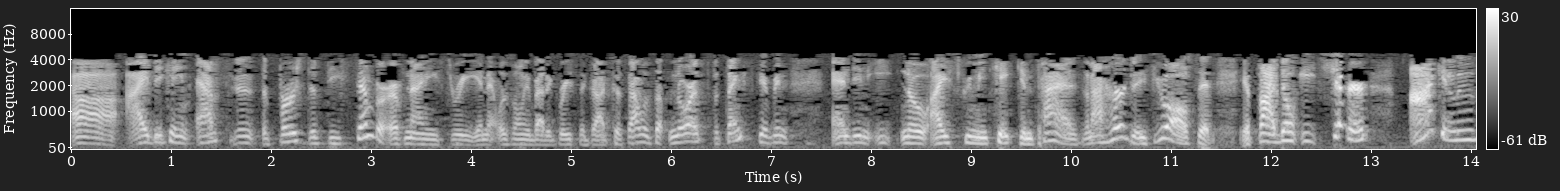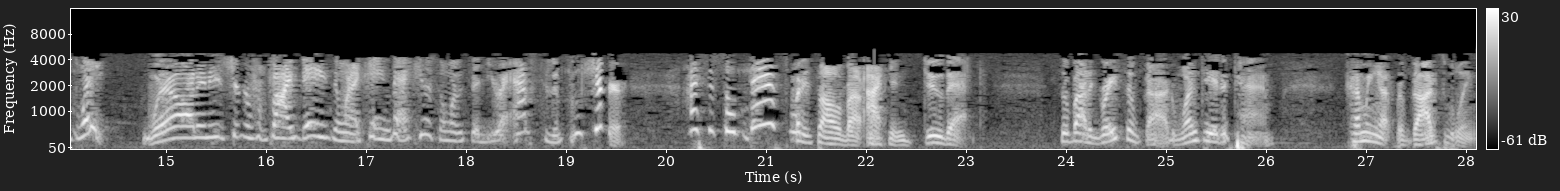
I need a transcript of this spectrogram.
Uh, I became abstinent the first of December of '93, and that was only by the grace of God because I was up north for Thanksgiving and didn't eat no ice cream and cake and pies. And I heard that if you all said if I don't eat sugar, I can lose weight. Well, I didn't eat sugar for five days, and when I came back here, someone said, You're abstinent from sugar. I said, So that's what it's all about. I can do that. So, by the grace of God, one day at a time, coming up, if God's willing,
